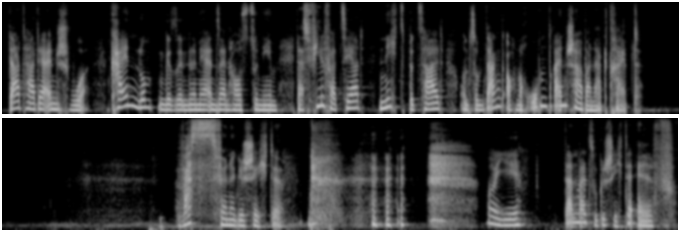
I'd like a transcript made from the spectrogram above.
Da tat er einen Schwur, kein Lumpengesindel mehr in sein Haus zu nehmen, das viel verzehrt, nichts bezahlt und zum Dank auch noch obendrein Schabernack treibt. Was für eine Geschichte. oh je. Dann mal zu Geschichte 11.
